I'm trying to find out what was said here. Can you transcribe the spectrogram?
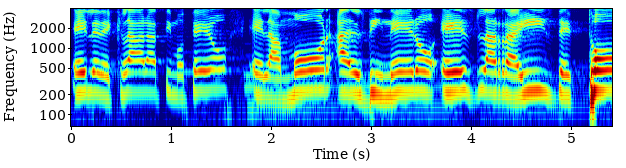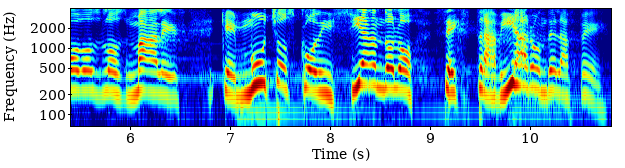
él le declara a Timoteo, el amor al dinero es la raíz de todos los males, que muchos codiciándolo se extraviaron de la fe.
